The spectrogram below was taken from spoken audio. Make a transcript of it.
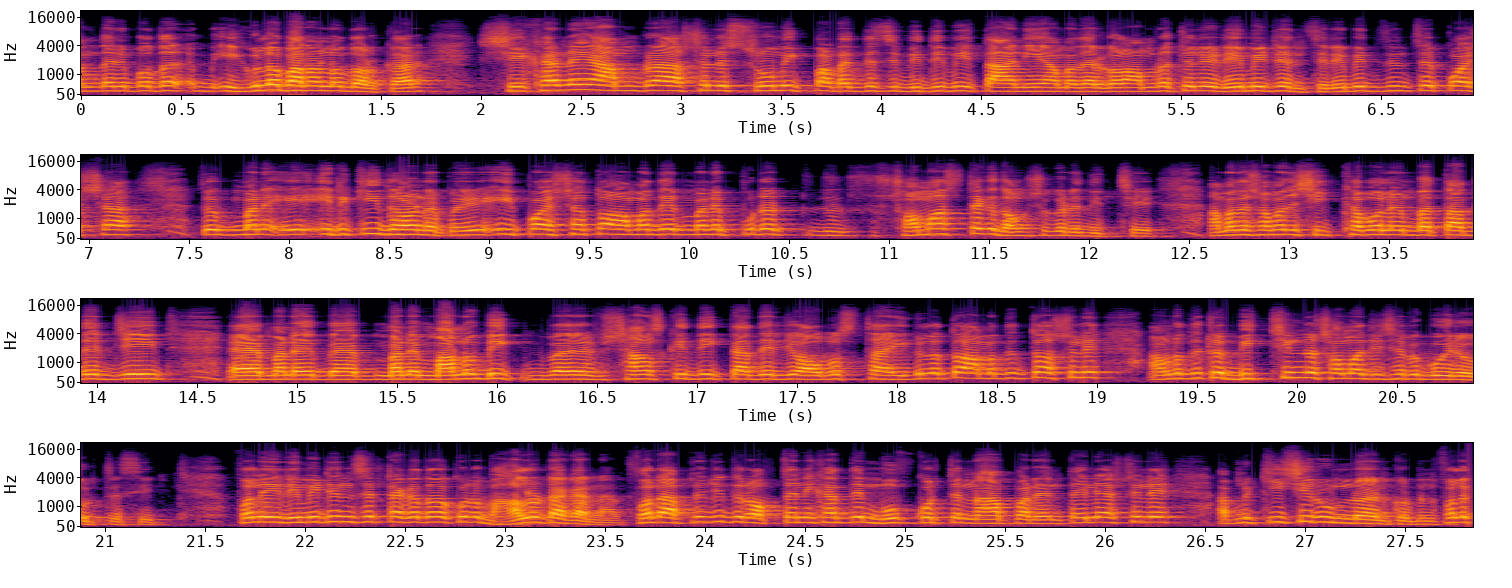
আমদানি এগুলো বাড়ানো দরকার, সেখানে আমরা আসলে শ্রমিক পাঠাইতেছি পৃথিবী, তা নিয়ে আমাদের আমরা চলে রেমিটেন্সে রেমিটেন্সের পয়সা তো মানে এটা কী ধরনের এই পয়সা তো আমাদের মানে পুরো সমাজটাকে ধ্বংস করে দিচ্ছে। আমাদের সমাজে শিক্ষা বলেন বা তাদের যেই মানে মানে মানবিক সাংস্কৃতিক তাদের যে অবস্থা, এগুলো তো আমাদের তো আসলে, আমরা তো একটা বিচ্ছিন্ন সমাজ হিসেবে গড়ে উঠতেছি। ফলে এই রেমিটেন্সের টাকা দেওয়া কোনো ভালো টাকা না। ফলে আপনি যদি রপ্তানি খাতে মুভ করতে না পারেন, তাইলে আসলে আপনি কিসের উন্নয়ন করবেন? ফলে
